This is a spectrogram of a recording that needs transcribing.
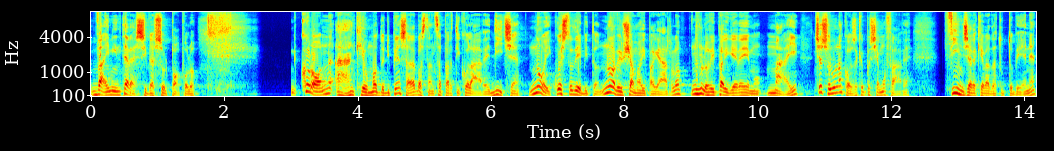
va in interessi verso il popolo. Colon ha anche un modo di pensare abbastanza particolare. Dice: Noi questo debito non riusciamo a ripagarlo, non lo ripagheremo mai, c'è solo una cosa che possiamo fare. Fingere che vada tutto bene,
